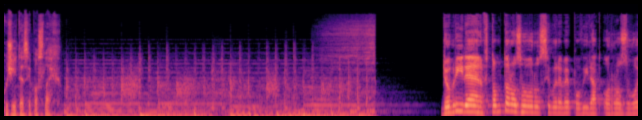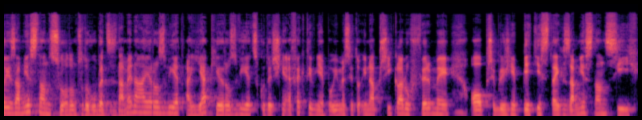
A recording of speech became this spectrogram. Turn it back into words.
Užijte si poslech. Dobrý den, v tomto rozhovoru si budeme povídat o rozvoji zaměstnanců, o tom, co to vůbec znamená je rozvíjet a jak je rozvíjet skutečně efektivně. Povíme si to i na příkladu firmy o přibližně pětistech zaměstnancích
